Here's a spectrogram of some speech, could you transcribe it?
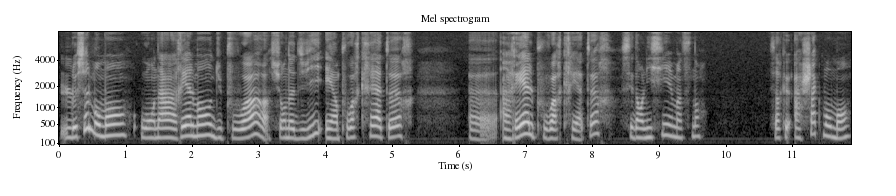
le seul moment où on a réellement du pouvoir sur notre vie et un pouvoir créateur, un réel pouvoir créateur, c'est dans l'ici et maintenant. C'est-à-dire qu'à chaque moment,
